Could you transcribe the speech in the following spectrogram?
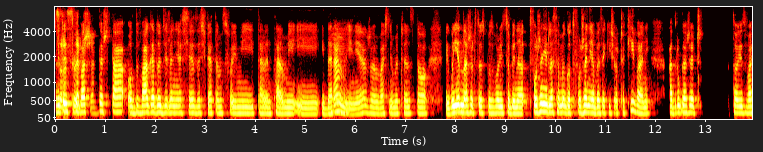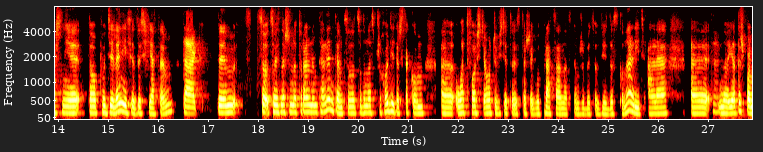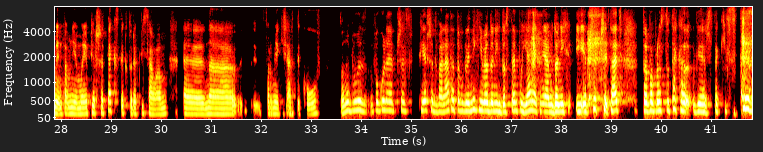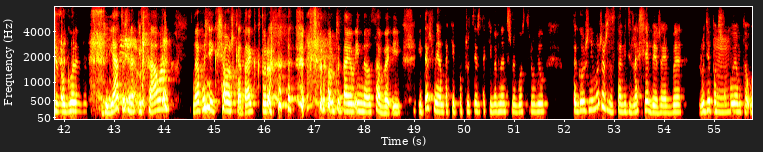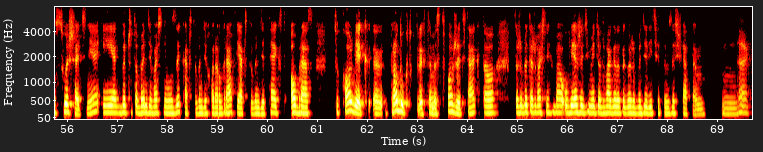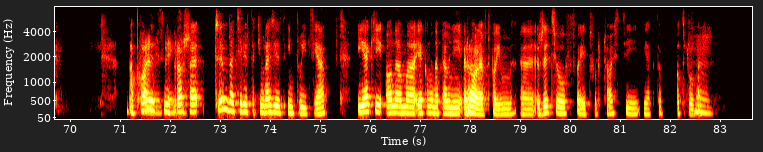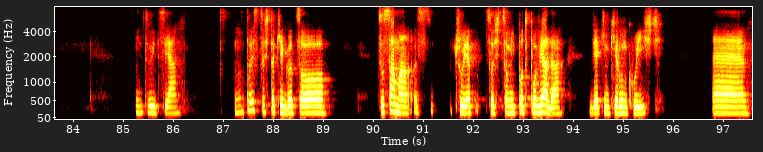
To jest lepsze. chyba też ta odwaga do dzielenia się ze światem swoimi talentami i, i darami, mm. nie? Że właśnie my często, jakby jedna rzecz to jest pozwolić sobie na tworzenie dla samego tworzenia bez jakichś oczekiwań, a druga rzecz to jest właśnie to podzielenie się ze światem. Tak. Tym, co, co jest naszym naturalnym talentem, co, co do nas przychodzi też z taką e, łatwością. Oczywiście to jest też jakby praca nad tym, żeby to gdzieś doskonalić, ale. No, ja też pamiętam nie, moje pierwsze teksty, które pisałam e, na, w formie jakichś artykułów, to one były w ogóle przez pierwsze dwa lata, to w ogóle nikt nie miał do nich dostępu. Ja jak miałam do nich je przeczytać, to po prostu taka, wiesz, taki wstyd w ogóle, że ja coś napisałam, no a później książka, tak, którą, którą czytają inne osoby. I, I też miałam takie poczucie, że taki wewnętrzny głos, który mówił, tego już nie możesz zostawić dla siebie, że jakby ludzie mm. potrzebują to usłyszeć, nie? I jakby czy to będzie właśnie muzyka, czy to będzie choreografia, czy to będzie tekst, obraz, cokolwiek, e, produkt, który chcemy stworzyć, tak, to, to żeby też właśnie chyba uwierzyć i mieć odwagę do tego, żeby dzielić się tym ze światem. Mm. Tak. Dokładnie, A powiedz mi pięknie. proszę, czym dla Ciebie w takim razie jest intuicja i jaki ona ma, jaką ona pełni rolę w Twoim e, życiu, w Twojej twórczości, jak to odczuwasz? Hmm. Intuicja. No to jest coś takiego, co, co sama czuję, coś, co mi podpowiada, w jakim kierunku iść. E,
